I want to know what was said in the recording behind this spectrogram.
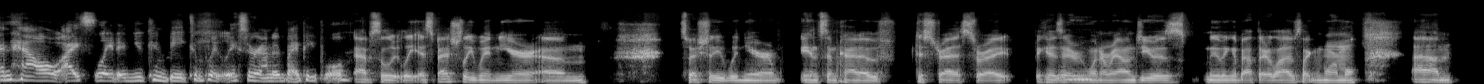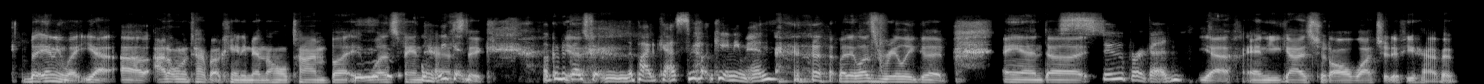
and how isolated you can be completely surrounded by people. Absolutely, especially when you're um especially when you're in some kind of distress, right? Because mm-hmm. everyone around you is moving about their lives like normal. Um, but anyway, yeah, uh, I don't want to talk about Candyman the whole time, but it was fantastic. Welcome to yeah. Ghost Written, the podcast about Candyman. but it was really good. And uh super good. Yeah. And you guys should all watch it if you haven't.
